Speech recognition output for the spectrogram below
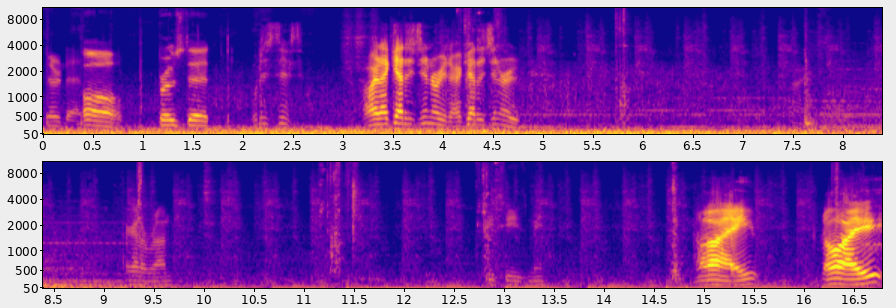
They're dead. Oh, bro's dead. What is this? All right, I got a generator. I got a generator. I gotta run. He sees me. All right, all right.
